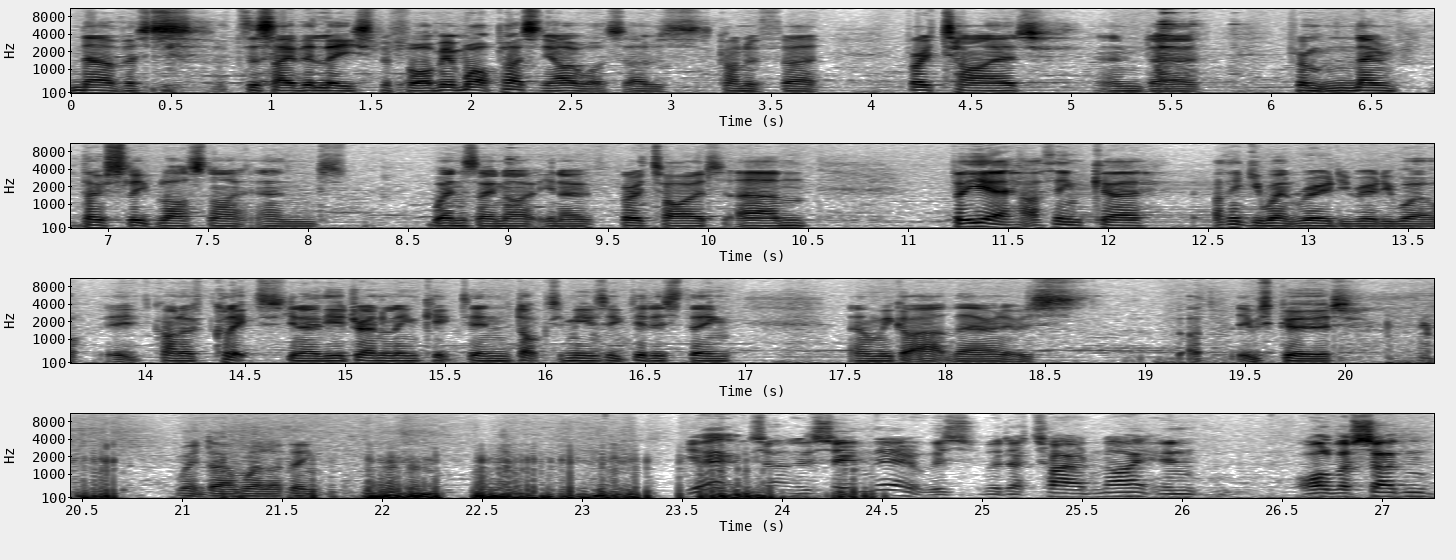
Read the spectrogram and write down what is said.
nervous to say the least before. I mean, well, personally, I was. I was kind of uh, very tired and uh, from no no sleep last night and Wednesday night. You know, very tired. Um, but yeah, I think uh, I think it went really really well. It kind of clicked. You know, the adrenaline kicked in. Doctor Music did his thing, and we got out there and it was it was good. Went down well, I think. Yeah, exactly the same there. It was with a tired night, and all of a sudden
